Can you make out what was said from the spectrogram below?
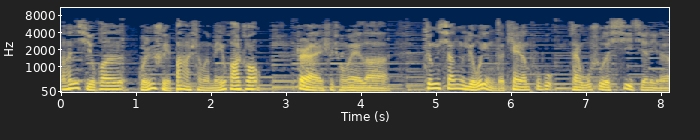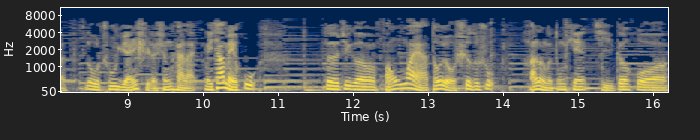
很喜欢滚水坝上的梅花桩，这儿啊也是成为了争相留影的天然瀑布，在无数的细节里呢，露出原始的生态来。每家每户的这个房屋外啊，都有柿子树。寒冷的冬天，几个或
